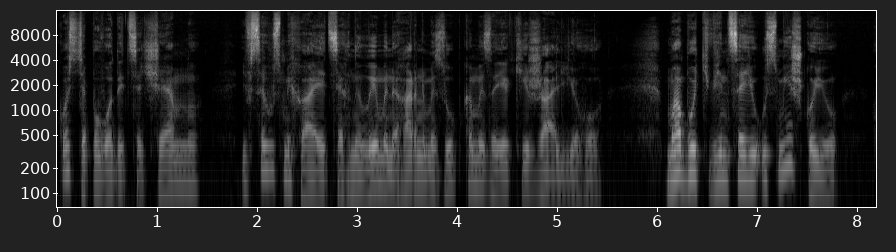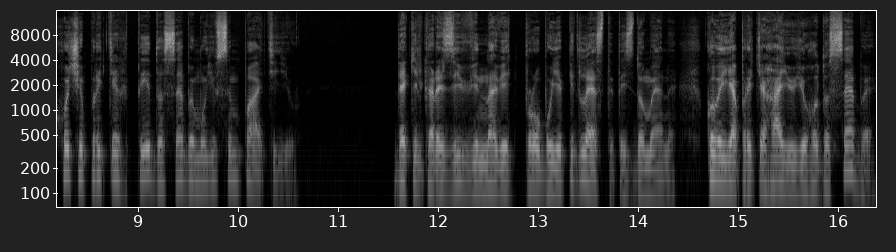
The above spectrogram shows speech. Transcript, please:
Костя поводиться чемно і все усміхається гнилими негарними зубками, за які жаль його. Мабуть, він цією усмішкою хоче притягти до себе мою симпатію. Декілька разів він навіть пробує підлеститись до мене. Коли я притягаю його до себе,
